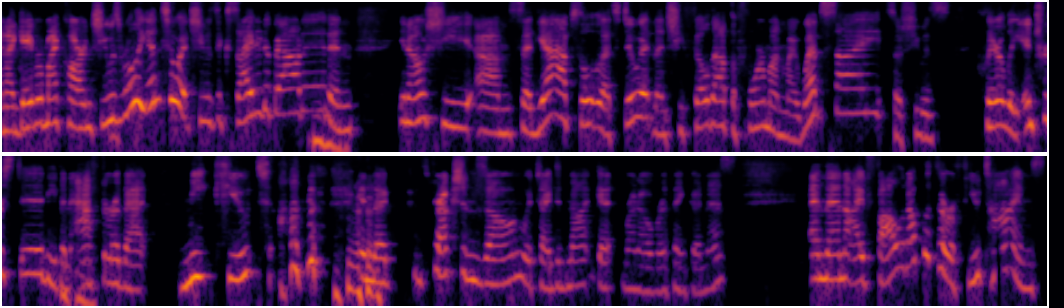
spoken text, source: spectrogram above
And I gave her my card and she was really into it. She was excited about it Mhm. and you know, she um, said, "Yeah, absolutely, let's do it." And then she filled out the form on my website, so she was clearly interested even Mhm. after that meet cute in the construction zone, which I did not get run over, thank goodness. And then I followed up with her a few times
